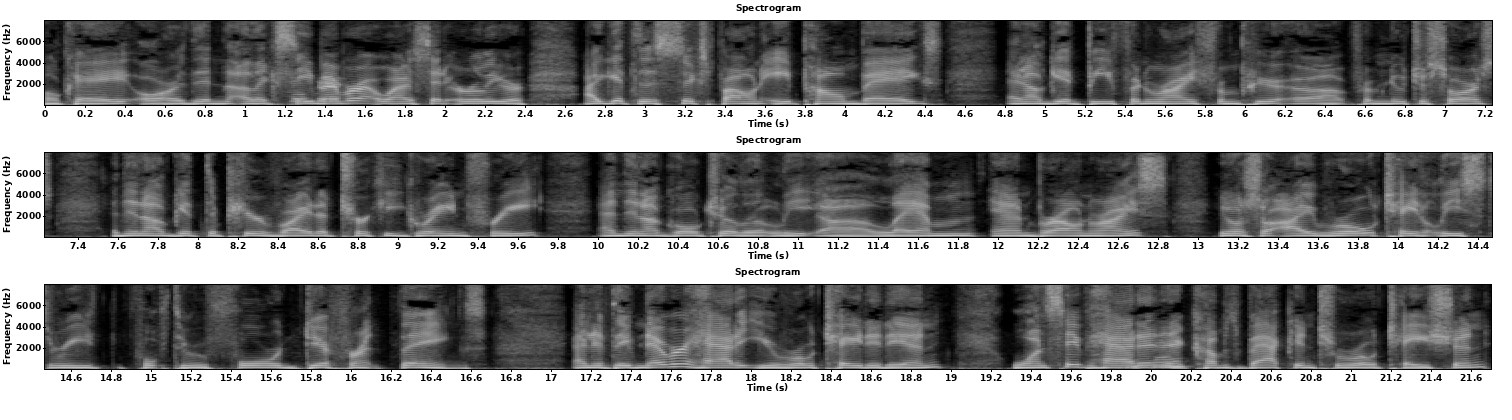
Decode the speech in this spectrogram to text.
Okay. Or then, like, see, remember what I said earlier? I get the six pound, eight pound bags and I'll get beef and rice from pure, uh, from Nutrisource. And then I'll get the Pure Vita turkey grain free. And then I'll go to the uh, lamb and brown rice. You know, so I rotate at least three f- through four different things. And if they've never had it, you rotate it in. Once they've had it and it comes back into rotation,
